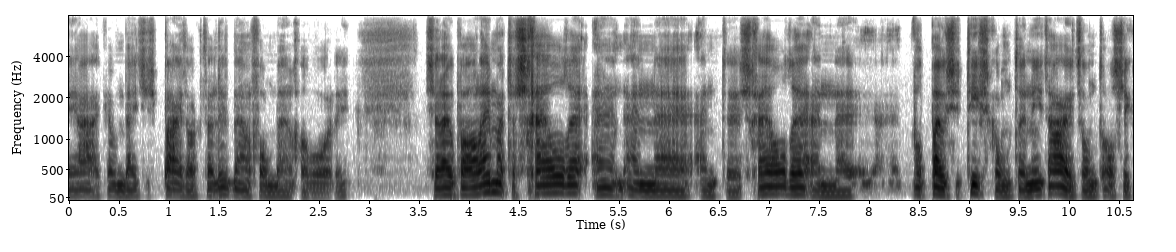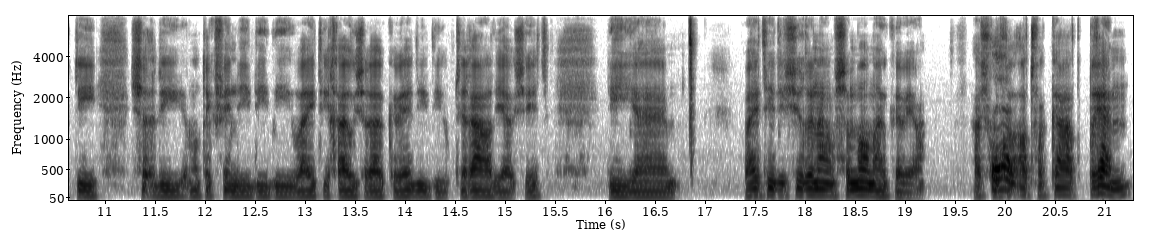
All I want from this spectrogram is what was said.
ja, ik heb een beetje spijt dat ik daar lid ben van ben geworden. Ze lopen alleen maar te schelden en, en, en te schelden en wat positiefs komt er niet uit. Want als ik die, die want ik vind die, die, die hoe heet die gozer ook weer, die, die op de radio zit, die, weet je, die Surinaamse man ook weer. Hij is vroeger Ja. advocaat Prem.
